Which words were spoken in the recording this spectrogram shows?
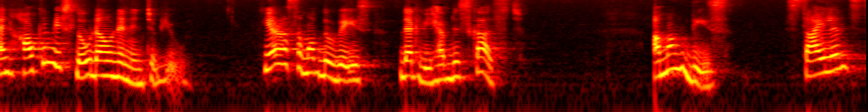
And how can we slow down an interview? Here are some of the ways that we have discussed. Among these, silence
